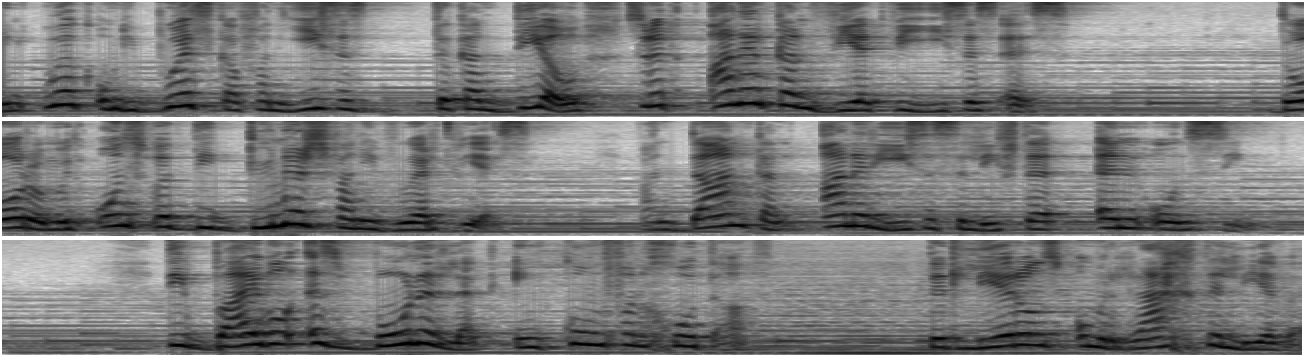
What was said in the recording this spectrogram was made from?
en ook om die boodskap van Jesus te kan deel sodat ander kan weet wie Jesus is. Daarom moet ons ook die doeners van die woord wees, want dan kan ander Jesus se liefde in ons sien. Die Bybel is wonderlik en kom van God af. Dit leer ons om reg te lewe.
